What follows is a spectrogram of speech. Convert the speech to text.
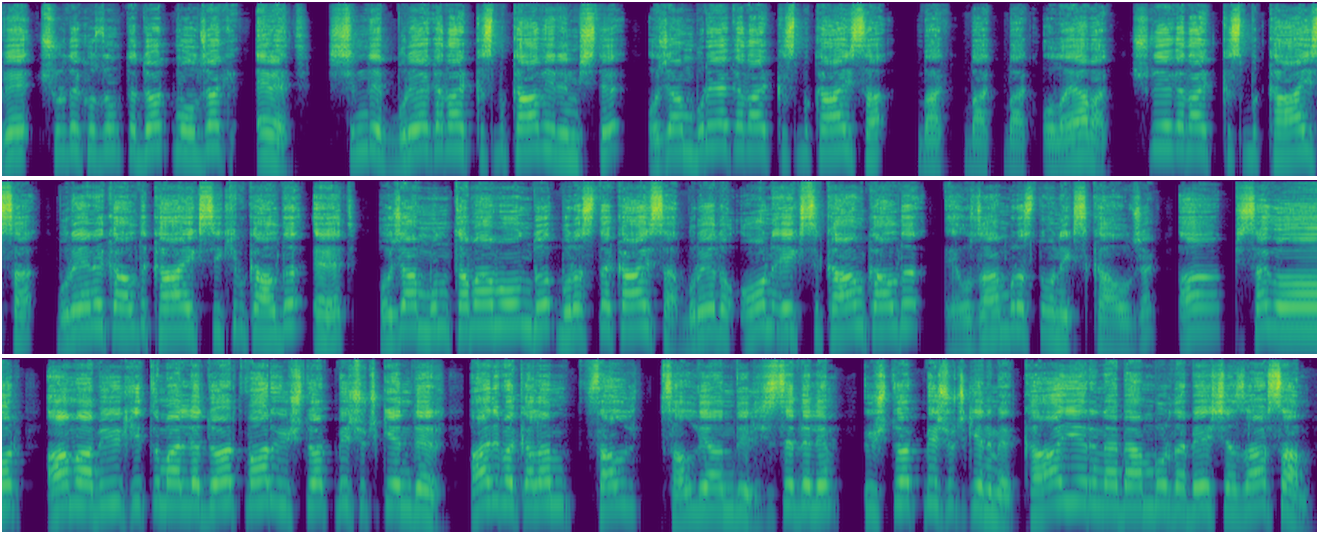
ve şuradaki uzunluk da 4 mu olacak? Evet. Şimdi buraya kadar kısmı K verilmişti. Hocam buraya kadar kısmı K ise Bak bak bak olaya bak. Şuraya kadar kısmı K ise buraya ne kaldı? K eksi 2 mi kaldı? Evet. Hocam bunun tamamı 10'du. Burası da K ise buraya da 10 eksi K mı kaldı? E o zaman burası da 10 eksi K olacak. Aa Pisagor. Ama büyük ihtimalle 4 var. 3 4 5 üçgendir. Hadi bakalım sall sallayalım değil. Hissedelim. 3 4 5 üçgenimi K yerine ben burada 5 yazarsam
